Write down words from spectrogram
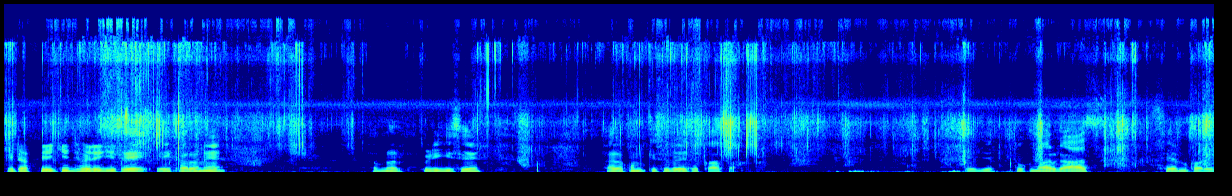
এটা পেকি ঝরে গেছে, এই কারণে আপনার পেড়ে গেছে। আর এখন কিছু রয়েছে কাঁচা। এই যে তুকমার গাছ সেন্ড করে।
